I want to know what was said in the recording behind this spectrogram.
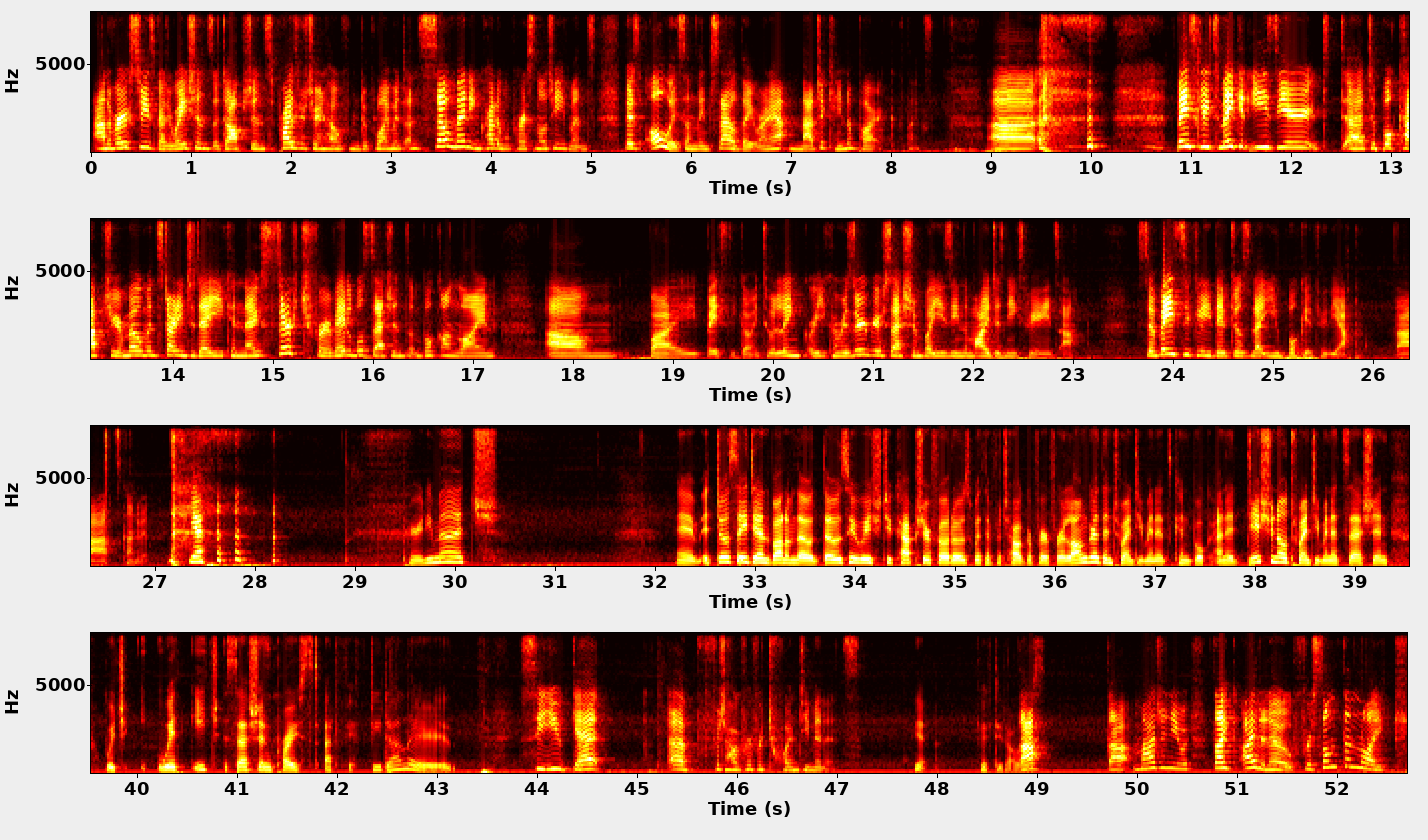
Anniversaries, graduations, adoptions, surprise return home from deployment, and so many incredible personal achievements. There's always something to celebrate right at Magic Kingdom Park. Thanks. Uh, basically, to make it easier t- uh, to book capture your moment, starting today, you can now search for available sessions and book online um, by basically going to a link, or you can reserve your session by using the My Disney Experience app. So basically, they've just let you book it through the app. That's kind of it. Yeah. Pretty much. Um, it does say down the bottom though, those who wish to capture photos with a photographer for longer than 20 minutes can book an additional 20 minute session, which with each session priced at $50. See, you get a photographer for 20 minutes. Yeah, $50. That, that, imagine you, like, I don't know, for something like,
